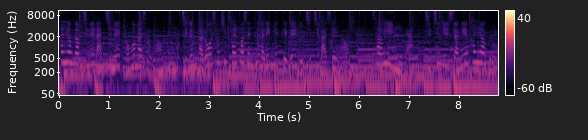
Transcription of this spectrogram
활력 넘치는 아침을 경험하세요. 지금 바로 38% 할인 혜택을 놓치지 마세요. 4위입니다. 지친 일상의 활력을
